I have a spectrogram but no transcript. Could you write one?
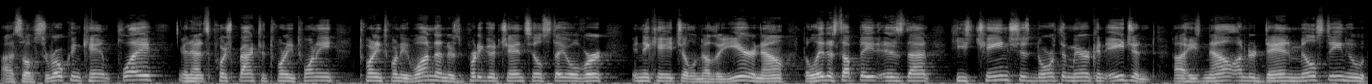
Uh, so if Sorokin can't play and that's pushed back to 2020, 2021, then there's a pretty good chance he'll stay over in the KHL another year. Now, the latest update is that he's changed his North American agent. Uh, he's now under Dan Milstein, who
